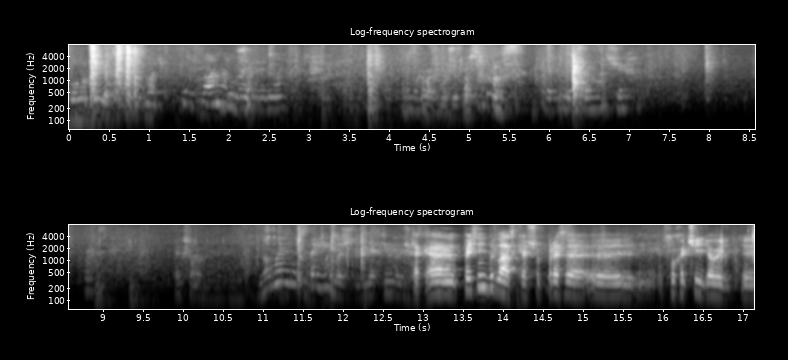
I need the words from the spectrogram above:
Полу приехал знать. Так що? Ну ми стоїмо, ми ж не активно нічого. Так, а поясніть, будь ласка, щоб преса, е, слухачі, ой, е,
